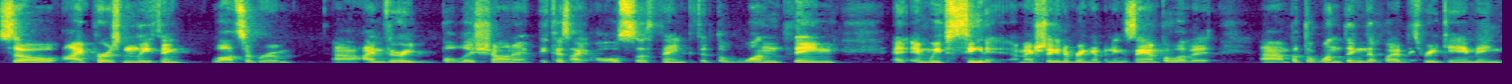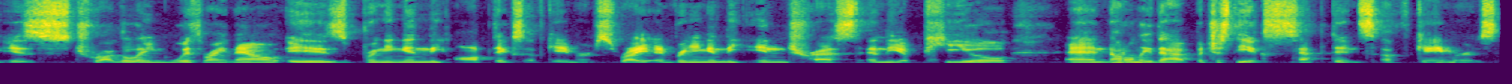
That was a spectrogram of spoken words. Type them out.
So I personally think lots of room. Uh, I'm very bullish on it because I also think that the one thing, and, and we've seen it, I'm actually going to bring up an example of it. Um, but the one thing that Web3 gaming is struggling with right now is bringing in the optics of gamers, right? And bringing in the interest and the appeal. And not only that, but just the acceptance of gamers.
